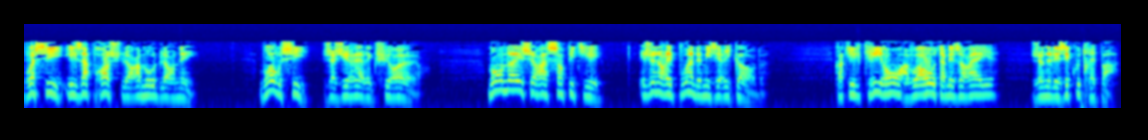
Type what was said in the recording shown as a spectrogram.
Voici, ils approchent le rameau de leur nez. Moi aussi, j'agirai avec fureur. Mon œil sera sans pitié, et je n'aurai point de miséricorde. Quand ils crieront à voix haute à mes oreilles, je ne les écouterai pas.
